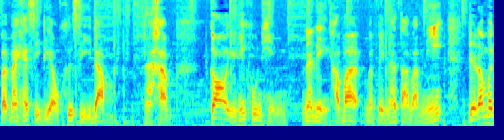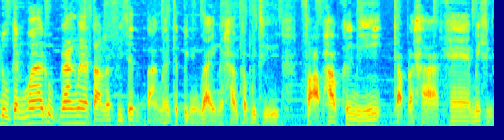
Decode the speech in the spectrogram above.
แบบไม่แค่สีเดียวคือสีดำนะครับ ก็อย่างที่คุณเห็นนั่นเองครับว่ามันเป็นหน้าตาแบบนี้ เดี๋ยวเรามาดูกันว่ารูปร่างหน้าตาและฟีเจอร์ต่างๆนั้นจะเป็นอย่างไรนะครับ กับมือถือฝาพับเครื่องนี้กับราคาแค่ไม่ถึง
